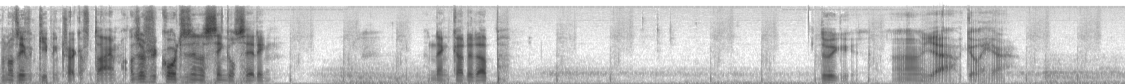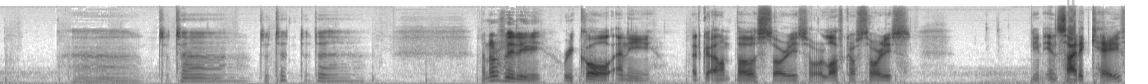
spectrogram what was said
I'm not even keeping track of time. I'll just record this in a single sitting. And then cut it up. Do we... Uh, yeah, we go here. Uh, ta -ta, ta I don't really recall any Edgar Allan Poe stories or Lovecraft stories being inside a cave.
